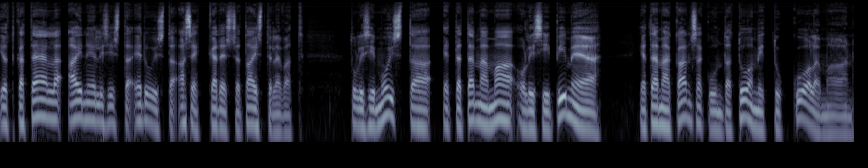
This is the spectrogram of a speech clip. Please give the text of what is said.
jotka täällä aineellisista eduista ase kädessä taistelevat, tulisi muistaa, että tämä maa olisi pimeä ja tämä kansakunta tuomittu kuolemaan,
